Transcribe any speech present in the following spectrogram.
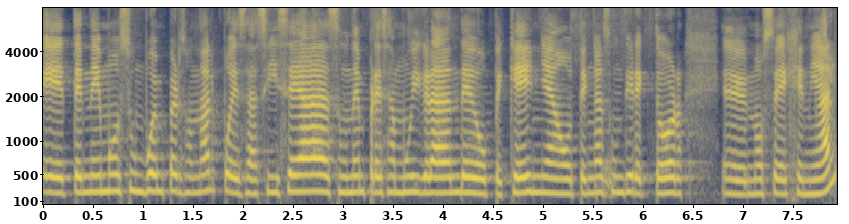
eh, tenemos un buen personal, pues así seas una empresa muy grande o pequeña o tengas un director, eh, no sé, genial,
